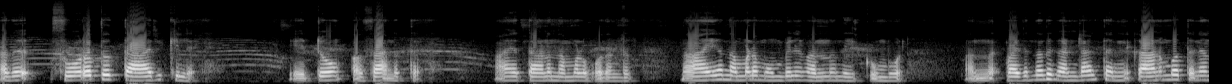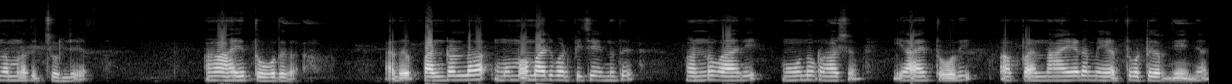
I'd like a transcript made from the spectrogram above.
അത് സൂറത്ത് താരിക്കിലെ ഏറ്റവും അവസാനത്തെ ആയത്താണ് നമ്മൾ ഓതേണ്ടത്. നായ നമ്മുടെ മുമ്പിൽ വന്ന് നിൽക്കുമ്പോൾ വന്ന് വരുന്നത് കണ്ടാൽ തന്നെ കാണുമ്പോൾ തന്നെ നമ്മളത് ചൊല്ലുക. ആ ആയത്ത് ഓതുക. അത് പണ്ടുള്ള ഉമ്മമാർ പഠിപ്പിച്ചു കഴിഞ്ഞത് മണ്ണ് വാരി മൂന്ന് പ്രാവശ്യം ഈ ആയത്തോതി അപ്പം നായയുടെ മേത്തോട്ട് എറിഞ്ഞു കഴിഞ്ഞാൽ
